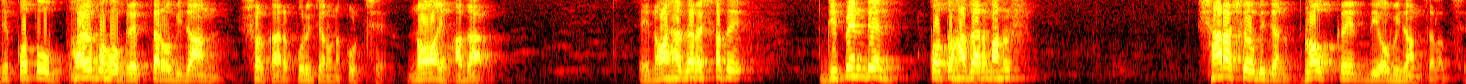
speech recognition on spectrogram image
যে কত ভয়াবহ গ্রেপ্তার অভিযান সরকার পরিচালনা করছে। নয় হাজার। এই নয় হাজারের সাথে ডিপেন্ডেন্ট কত হাজার মানুষ সারাশে অভিযান, ব্লক রেট দিয়ে অভিযান চালাচ্ছে।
